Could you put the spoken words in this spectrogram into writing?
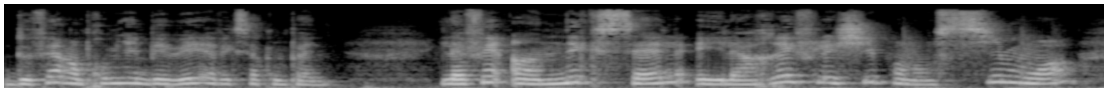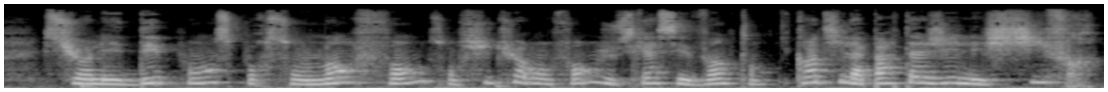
de faire un premier bébé avec sa compagne. Il a fait un Excel et il a réfléchi pendant 6 mois sur les dépenses pour son enfant, son futur enfant, jusqu'à ses 20 ans. Quand il a partagé les chiffres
